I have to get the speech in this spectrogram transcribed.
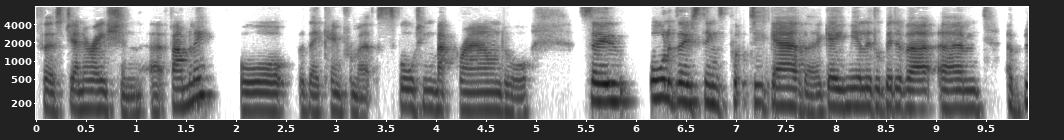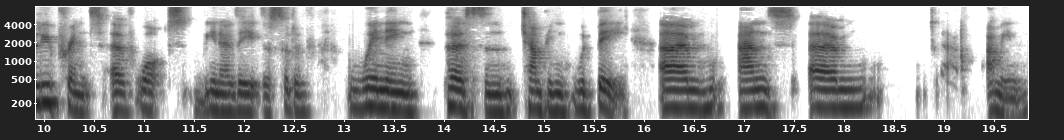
first generation uh, family or they came from a sporting background or so all of those things put together gave me a little bit of a, um, a blueprint of what you know the, the sort of winning person champion would be. Um, and um, I mean,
